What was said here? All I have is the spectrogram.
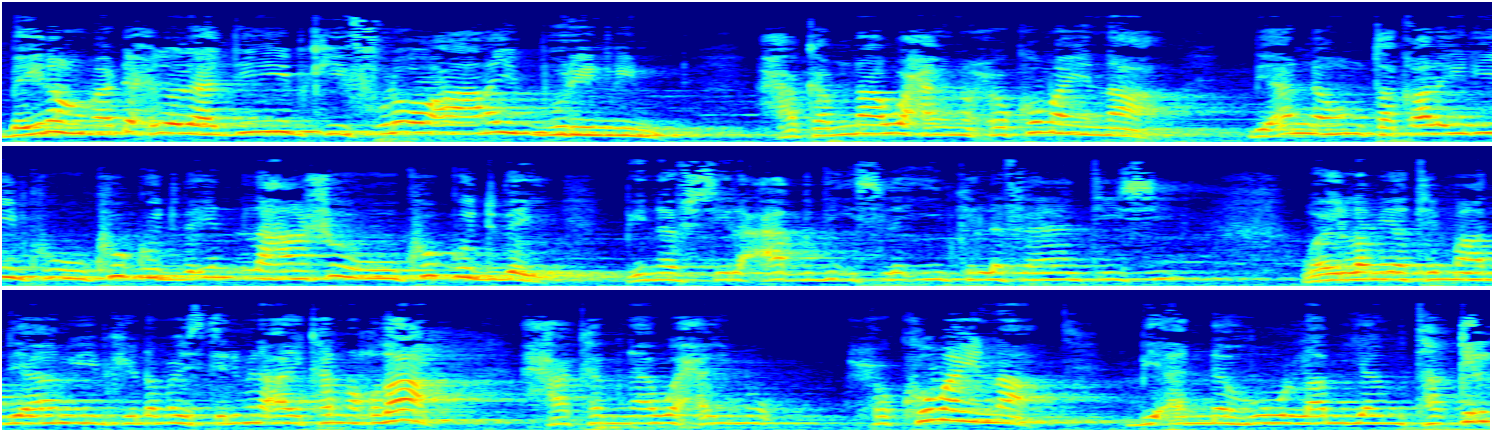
Baynahumaa dhexdooda haddii iibkii fulo oo aanay burinin. Xakamnaa waxaynu xukumaynaa biannahu intaqala in iibku uu ku gudbay in lahaanshuhu uu ku gudbay binafsi lcaqdi isla iibka lafahantiisii wain lam yatima haddii aanu iibkii dhammaystirmin ay ka noqdaan xakamnaa waxaynu xukumaynaa biannahu lam yantaqil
